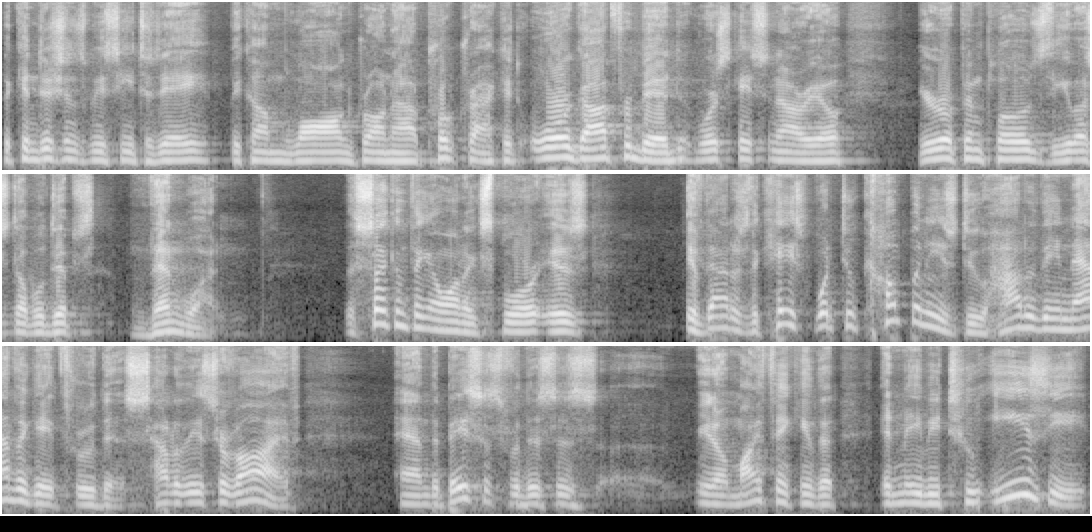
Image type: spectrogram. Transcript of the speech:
the conditions we see today become long, drawn out, protracted, or God forbid, worst case scenario, Europe implodes, the US double dips, then what? The second thing I want to explore is if that is the case, what do companies do? How do they navigate through this? How do they survive? And the basis for this is, uh, you know, my thinking that it may be too easy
